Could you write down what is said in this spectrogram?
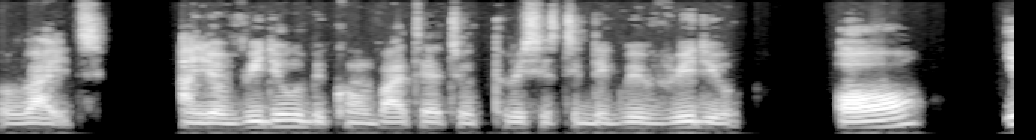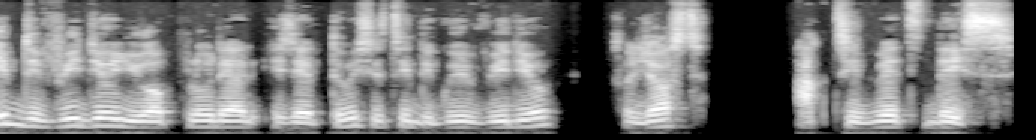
right and your video will be converted to 360 degree video. Or if the video you uploaded is a 360 degree video so just activate this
